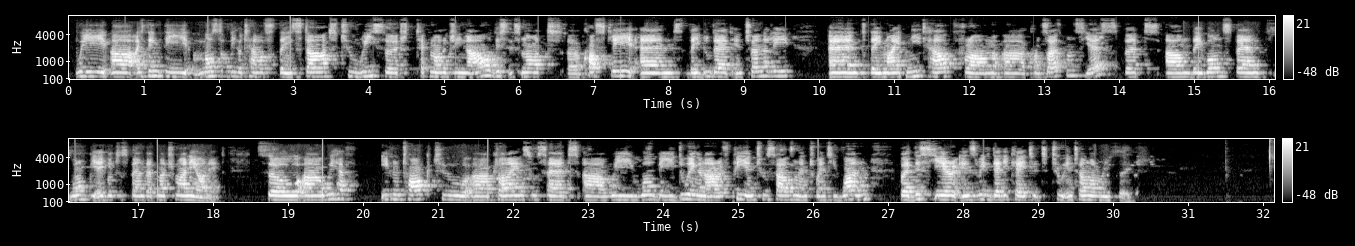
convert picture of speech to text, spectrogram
we uh, i think the most of the hotels they start to research technology now. This is not uh, costly and they do that internally. And they might need help from uh, consultants yes but um, they won't spend won't be able to spend that much money on it. So uh, we have even talked to uh, clients who said uh, we will be doing an rfp in 2021 but this year is really dedicated to internal research.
